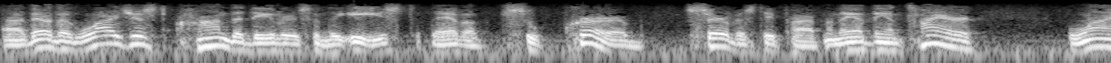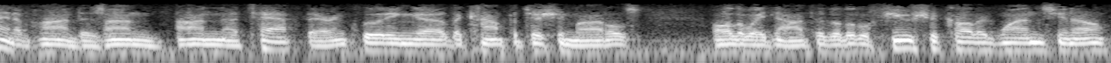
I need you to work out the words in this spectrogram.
uh, they're the largest Honda dealers in the East. They have a superb service department. They have the entire line of Hondas on on uh, tap there, including uh, the competition models, all the way down to the little fuchsia-colored ones, you know,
